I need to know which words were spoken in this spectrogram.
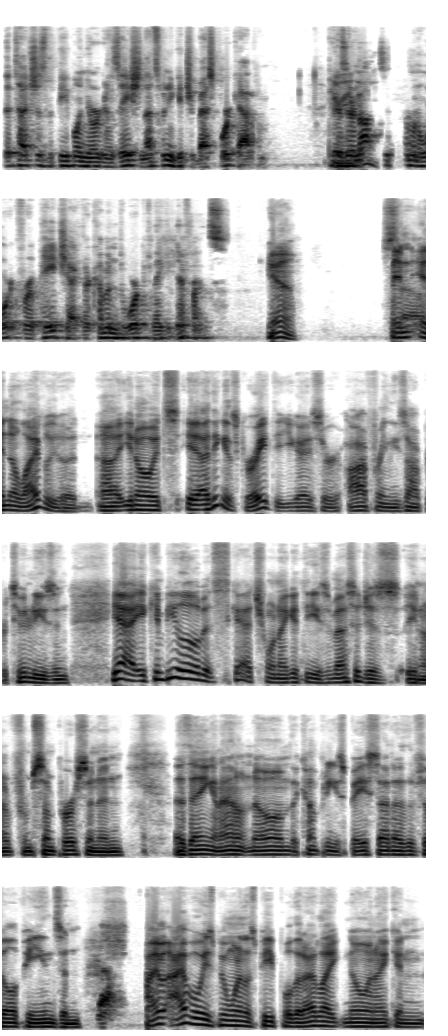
that touches the people in your organization, that's when you get your best work out of them. Because they're go. not coming to work for a paycheck; they're coming to work to make a difference. Yeah, so. and and the livelihood. Uh, you know, it's I think it's great that you guys are offering these opportunities, and yeah, it can be a little bit sketch when I get these messages, you know, from some person and the thing, and I don't know them. The company is based out of the Philippines, and yeah. I, I've always been one of those people that I like knowing I can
